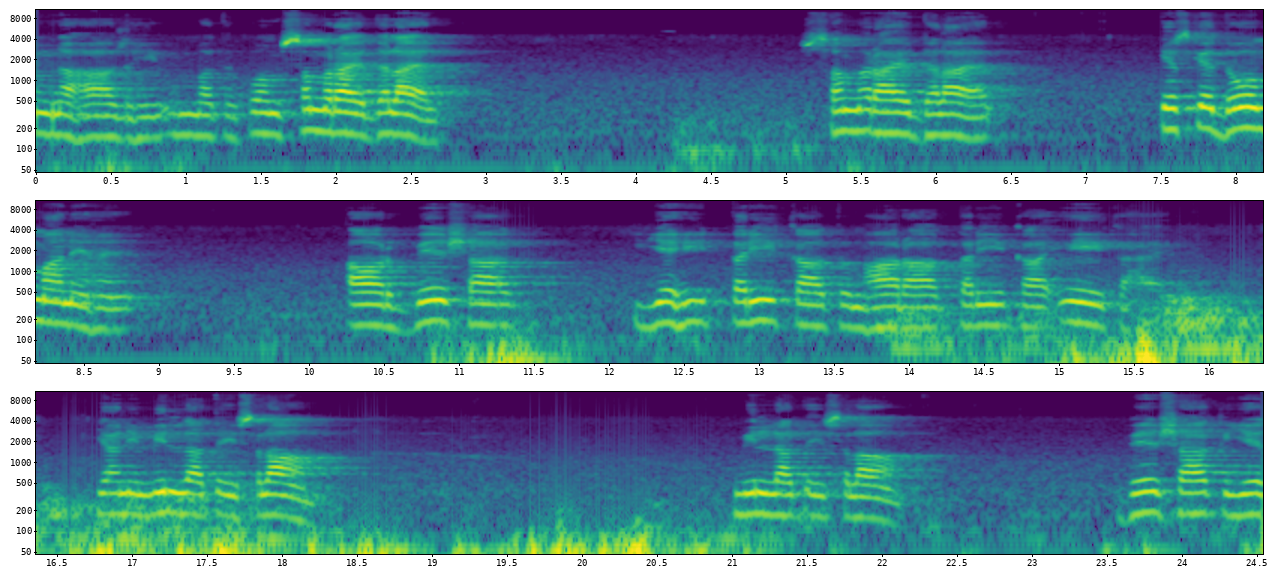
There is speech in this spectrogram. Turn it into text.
نہاز ہی امت قوم ثمرائے دلائل۔ ثمرائے دلائل۔ اس کے دو معنی ہیں اور بے شک یہی طریقہ تمہارا طریقہ ایک ہے یعنی ملت اسلام۔ ملت اسلام۔ بے شک یہ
